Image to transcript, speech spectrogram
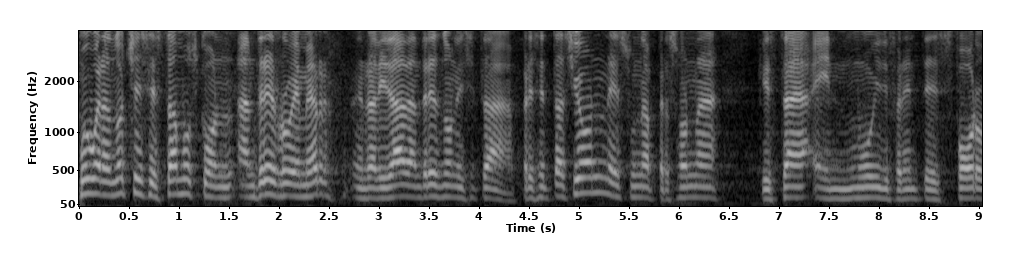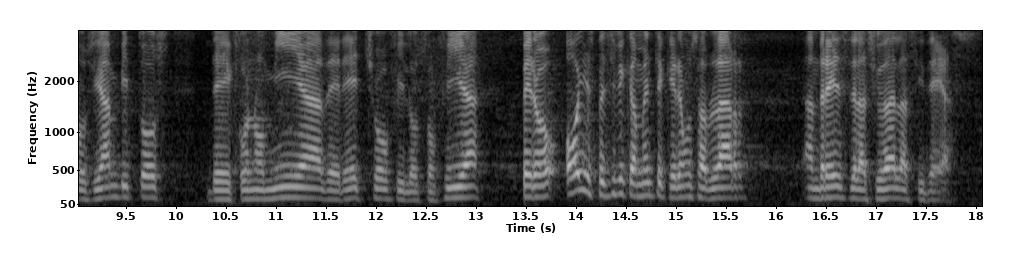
Muy buenas noches, estamos con Andrés Roemer. En realidad Andrés no necesita presentación, es una persona que está en muy diferentes foros y ámbitos de economía, derecho, filosofía, pero hoy específicamente queremos hablar, Andrés, de la ciudad de las ideas.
